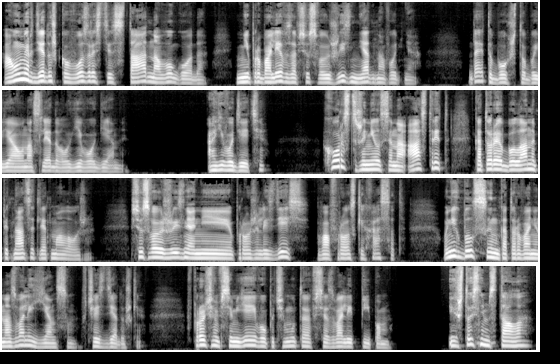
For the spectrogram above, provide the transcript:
А умер дедушка в возрасте 101 года, не проболев за всю свою жизнь ни одного дня. Дай это бог, чтобы я унаследовал его гены. А его дети? Хорст женился на Астрид, которая была на 15 лет моложе. Всю свою жизнь они прожили здесь, во Фроске Хассад. У них был сын, которого они назвали Йенсом, в честь дедушки. Впрочем, в семье его почему-то все звали Пипом. И что с ним стало? —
